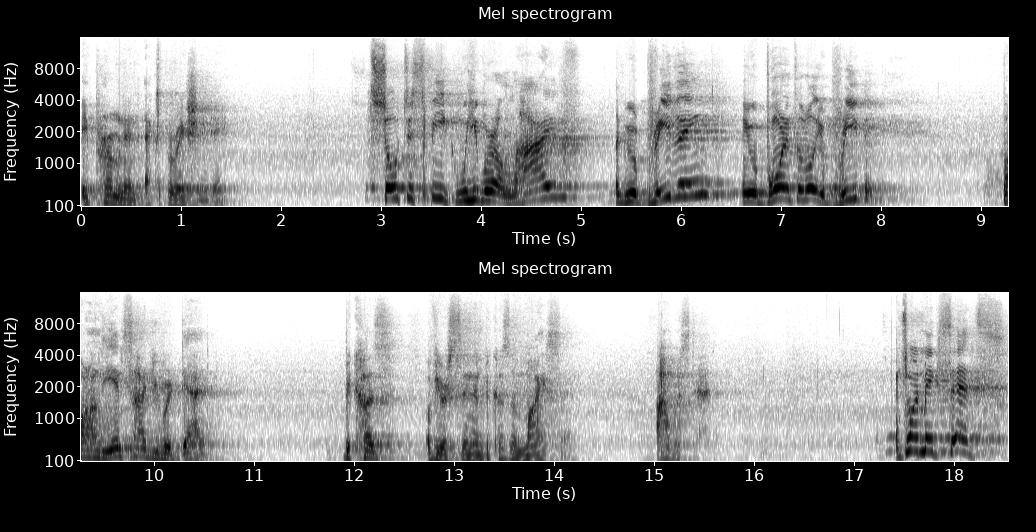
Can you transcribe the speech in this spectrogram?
a permanent expiration date. So to speak, we were alive, like we were breathing, and you were born into the world, you're breathing. But on the inside, you were dead. because of your sin and because of my sin. I was dead. And so it makes sense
